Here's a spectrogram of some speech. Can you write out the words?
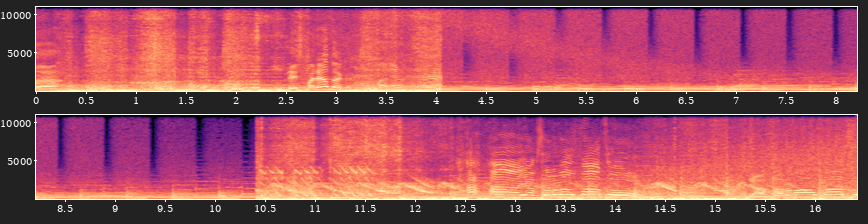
с... Здесь порядок? Базу! Я взорвал базу!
